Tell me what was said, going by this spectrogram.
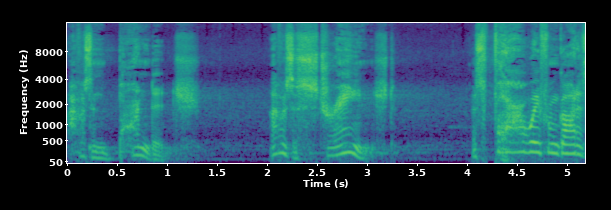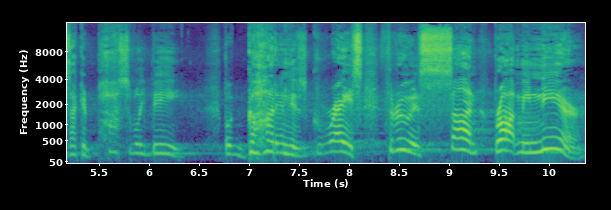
I was in bondage. I was estranged, as far away from God as I could possibly be. But God, in His grace, through His Son, brought me near.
